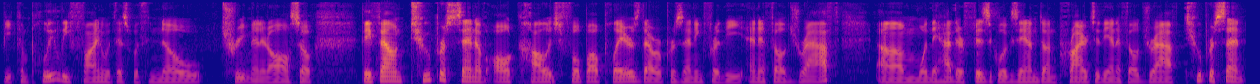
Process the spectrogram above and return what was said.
be completely fine with this with no treatment at all. So they found 2% of all college football players that were presenting for the NFL draft um, when they had their physical exam done prior to the NFL draft, 2%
